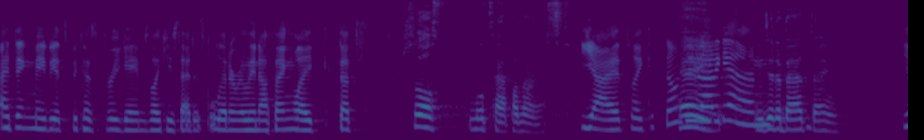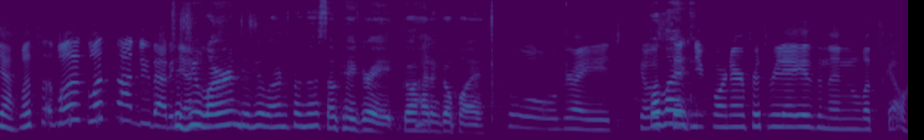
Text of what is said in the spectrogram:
I think maybe it's because three games, like you said, is literally nothing. Like that's just a little, little tap on the wrist. Yeah, it's like don't hey, do that again. You did a bad thing. Yeah, let's let, let's not do that again. Did you learn? Did you learn from this? Okay, great. Go ahead and go play. Cool, great. Go But, sit like- in your corner for three days and then let's go.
